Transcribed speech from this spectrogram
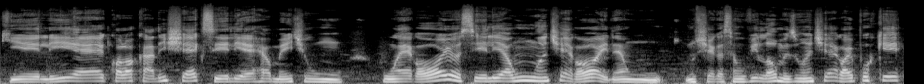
Que ele é colocado em xeque se ele é realmente um, um herói ou se ele é um anti-herói, né? Um, não chega a ser um vilão, mas um anti-herói, porque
